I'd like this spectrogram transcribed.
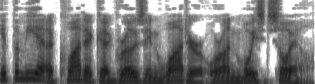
Ipomoea aquatica grows in water or on moist soil.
